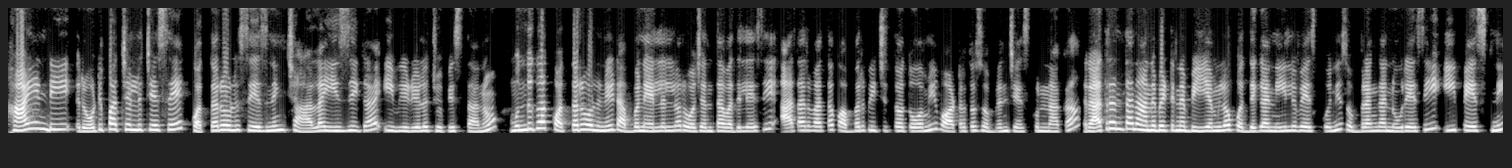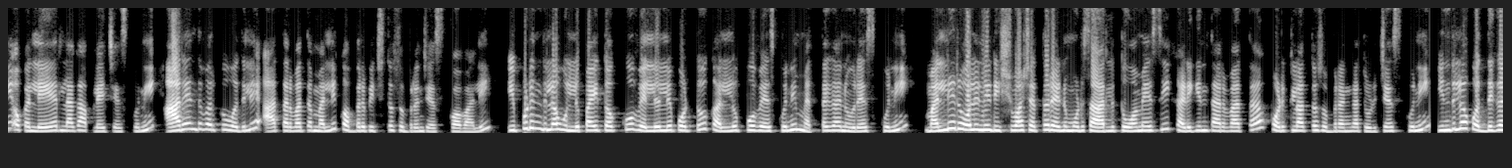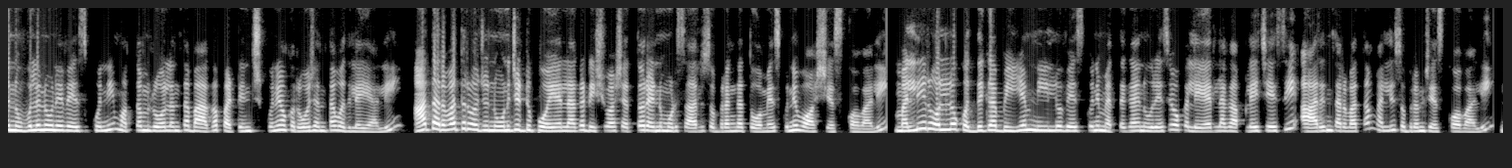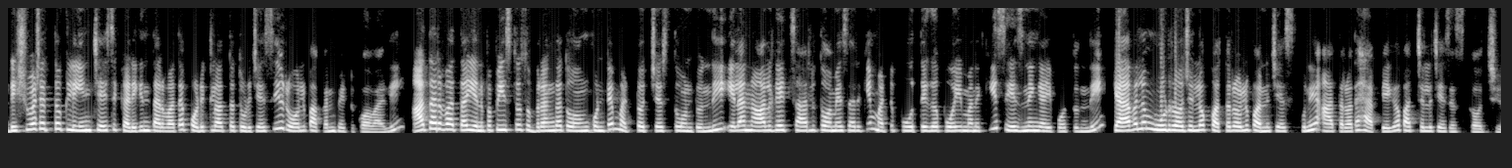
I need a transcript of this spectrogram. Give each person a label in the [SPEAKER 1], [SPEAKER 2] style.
[SPEAKER 1] Hi అండి. రోటి పచ్చళ్ళు చేసే కొత్త రోలు సీజనింగ్ చాలా ఈజీగా ఈ వీడియోలో చూపిస్తాను. ముందుగా కొత్త రోలుని డబ్బు నీళ్ళల్లో రోజంతా వదిలేసి ఆ తర్వాత కొబ్బరి పీచుతో తోమి వాటర్తో శుభ్రం చేసుకున్నాక రాత్రంతా నానబెట్టిన బియ్యంలో కొద్దిగా నీళ్ళు వేసుకుని శుభ్రంగా నూరేసి ఈ పేస్ట్ని ఒక లేయర్ లాగా అప్లై చేసుకుని ఆరేంత వరకు వదిలి ఆ తర్వాత మళ్ళీ కొబ్బరి పీచుతో శుభ్రం చేసుకోవాలి. ఇప్పుడు ఇందులో ఉల్లిపాయ తొక్కు వెల్లుల్లి పొట్టు కల్లుప్పు వేసుకుని మెత్తగా నూరేసుకుని మళ్ళీ రోలుని డిష్ వాషర్తో రెండు మూడు సార్లు తోమేసి కడిగిన తర్వాత పొడి క్లాత్తో శుభ్రంగా తుడిచేసుకుని ఇందులో కొద్దిగా నువ్వుల నూనె వేసుకుని మొత్తం రోల్ అంతా బాగా పట్టించుకుని ఒక రోజంతా వదిలేయాలి. ఆ తర్వాత రోజు నూనె జిడ్డు పోయేలాగా డిష్ వాషర్తో రెండు మూడు సార్లు శుభ్రంగా తోమేసుకుని వాష్ చేసుకోవాలి. మళ్ళీ రోల్లో కొద్దిగా బియ్యం నీళ్ళు వేసుకుని మెత్తగా నూరేసి ఒక లేయర్ లాగా అప్లై చేసి ఆరిన తర్వాత మళ్ళీ శుభ్రం చేసుకోవాలి. డిష్ వాషర్తో క్లీన్ చేసి కడిగిన తర్వాత పొడి క్లాత్తో తుడిచేసి రోల్ పక్కన పెట్టుకోవాలి. ఆ తర్వాత ఇనుప పీస్తో శుభ్రంగా తోముకుంటే మట్టి వచ్చేస్తూ ఉంటుంది. ఇలా నాలుగైదు సార్లు తోమేసరికి మట్టి పూర్తిగా పోయి మనకి సీజనింగ్ అయిపోతుంది. కేవలం మూడు రోజుల్లో కొత్త రోలు పని చేసుకుని ఆ తర్వాత హ్యాపీగా పచ్చళ్ళు చేసేసుకోవచ్చు.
